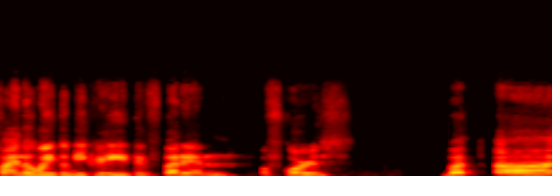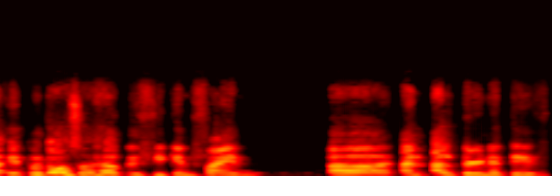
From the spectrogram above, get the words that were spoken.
Find a way to be creative pa rin, of course. But uh, it would also help if we can find uh, an alternative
